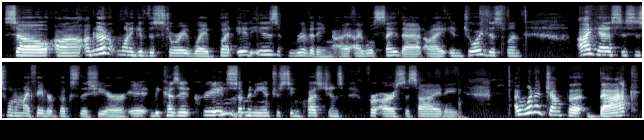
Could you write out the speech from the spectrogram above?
So, uh, I mean, I don't want to give the story away, but it is riveting. I, I will say that I enjoyed this one. I guess this is one of my favorite books this year it, because it creates so hmm. many interesting questions for our society. I want to jump uh, back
